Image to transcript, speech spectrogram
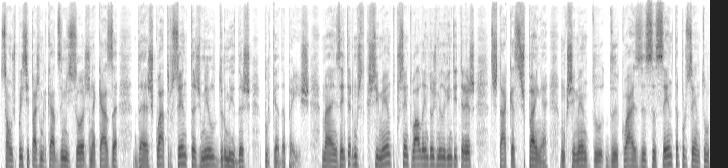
são os principais mercados emissores na casa das 400 mil dormidas por cada país. Mas em termos de crescimento percentual em 2023, destaca-se Espanha, um crescimento de quase 60%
